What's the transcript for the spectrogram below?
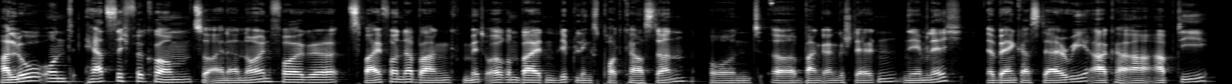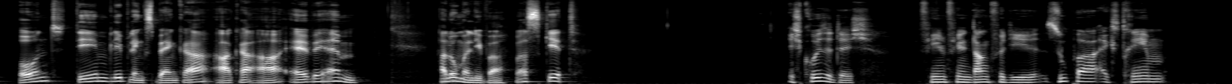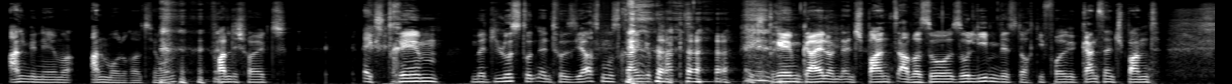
Hallo und herzlich willkommen zu einer neuen Folge 2 von der Bank mit euren beiden Lieblingspodcastern und äh, Bankangestellten, nämlich A Banker's Diary aka Abdi und dem Lieblingsbanker aka LWM. Hallo mein Lieber, was geht? Ich grüße dich. Vielen, vielen Dank für die super extrem angenehme Anmoderation. Fand ich heute extrem mit Lust und Enthusiasmus reingepackt. Extrem geil und entspannt, aber so, so lieben wir es doch, die Folge ganz entspannt.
